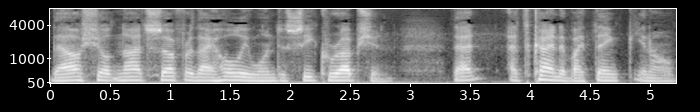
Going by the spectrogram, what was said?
Thou shalt not suffer thy Holy One to see corruption. That that's kind of, I think, you know,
